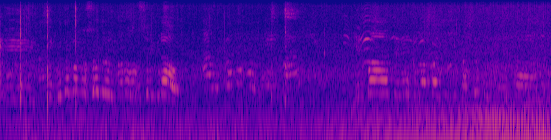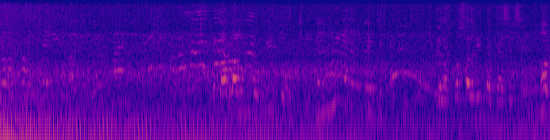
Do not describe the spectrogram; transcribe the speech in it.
Eh, se encuentra con nosotros el hermano José Grau y él va a tener una participación de he's esta- going to partake of the word plan. él va a hablar un poquito. De las cosas lindas que hace el Señor.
